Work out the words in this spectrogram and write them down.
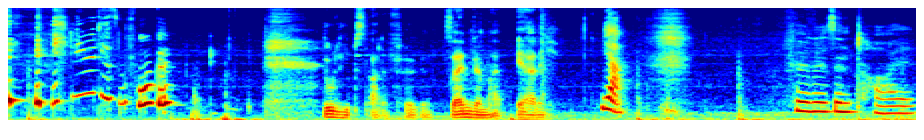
ich liebe diesen Vogel. Du liebst alle Vögel. Seien wir mal ehrlich. Ja. Vögel sind toll.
